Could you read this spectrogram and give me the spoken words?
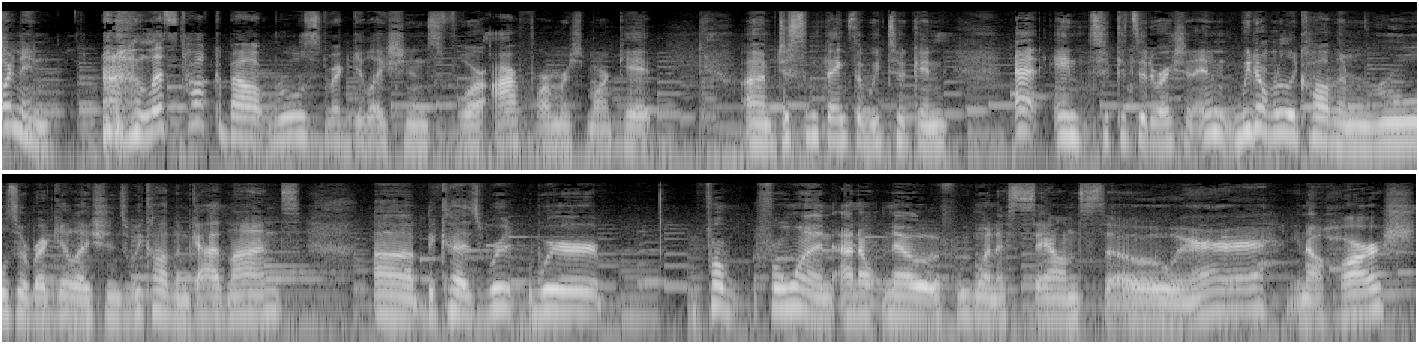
morning. Let's talk about rules and regulations for our farmers market. Um, just some things that we took in at, into consideration, and we don't really call them rules or regulations. We call them guidelines uh, because we're we're for for one. I don't know if we want to sound so eh, you know harsh,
